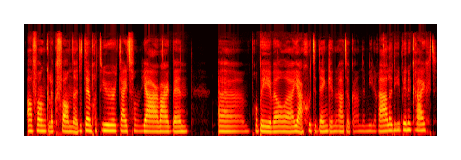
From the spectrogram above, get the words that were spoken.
Afhankelijk van eh, de temperatuur, tijd van het jaar waar ik ben. Ehm, probeer je wel ja, goed te denken inderdaad ook aan de mineralen die je binnenkrijgt.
